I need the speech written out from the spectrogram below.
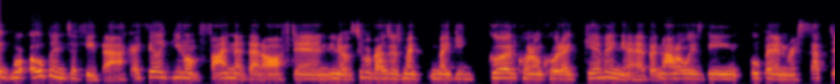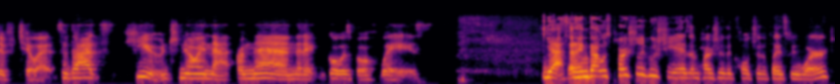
eh, were open to feedback. I feel like you don't find that that often. You know supervisors might might be good quote unquote at giving it but not always being open and receptive to it. So that's huge knowing that from them that it goes both ways. Yes i think that was partially who she is and partially the culture of the place we worked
